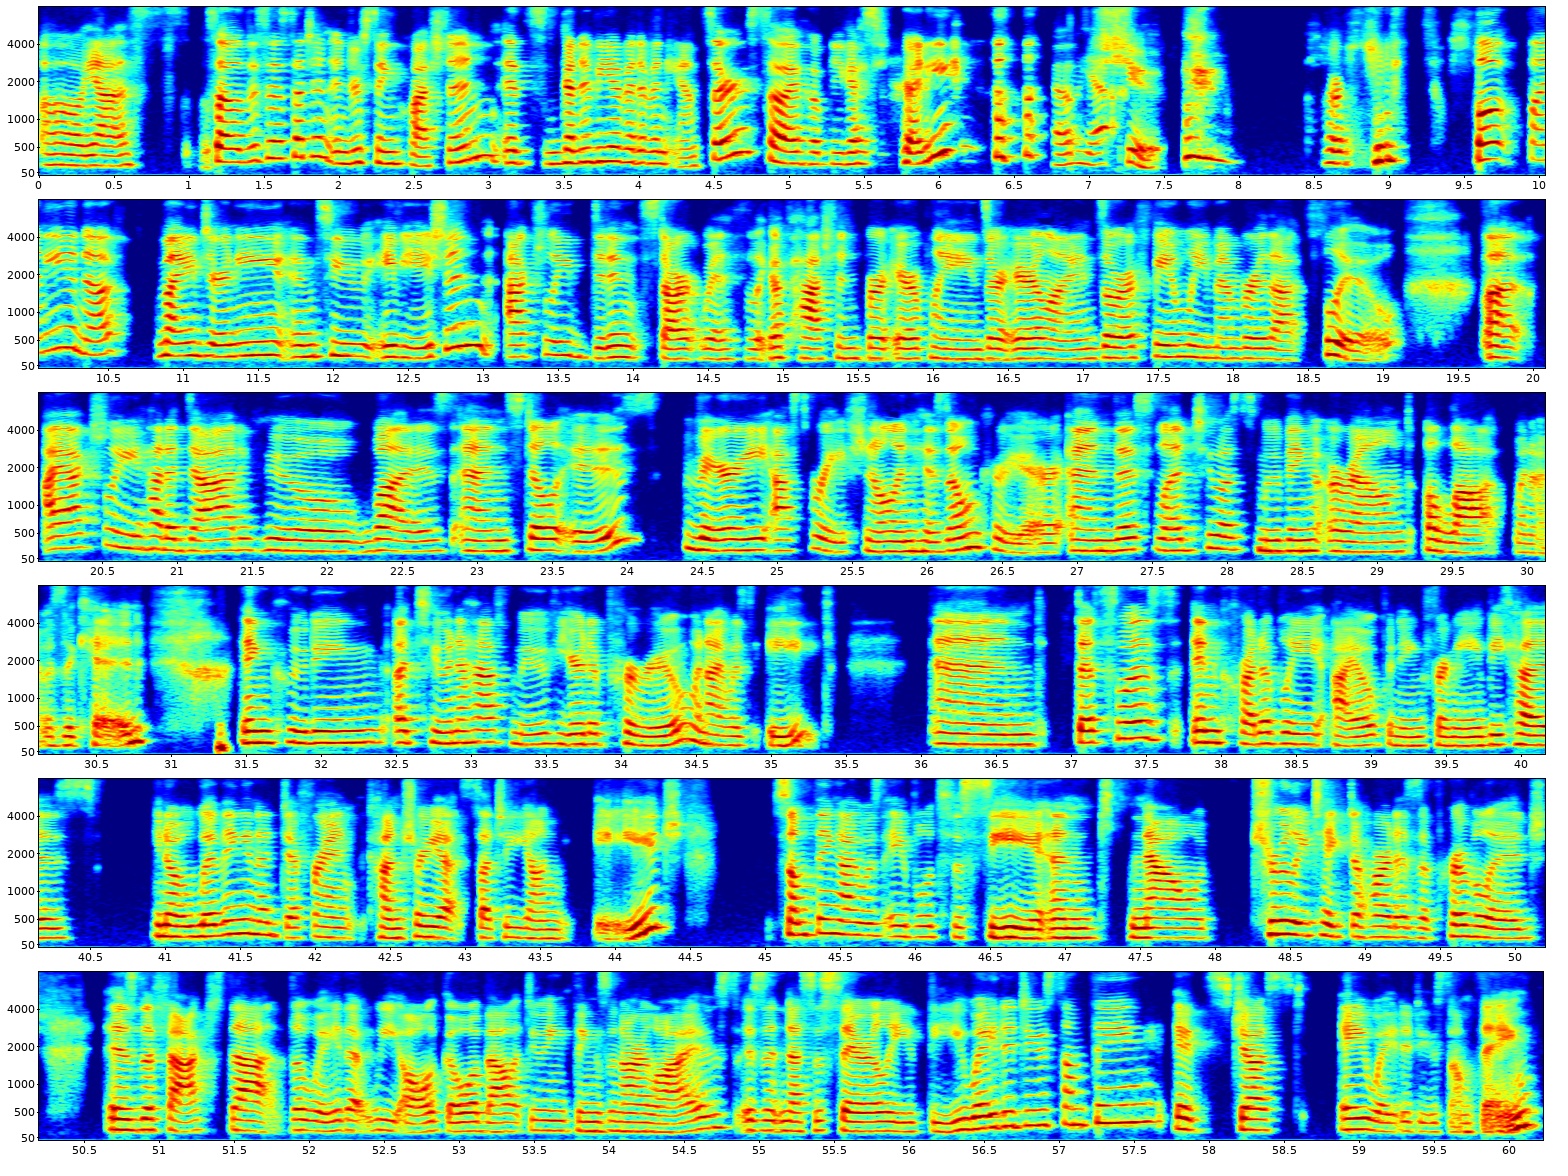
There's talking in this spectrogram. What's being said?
Oh, yes. So this is such an interesting question. It's going to be a bit of an answer, so I hope you guys are ready. oh yeah. Shoot. well, funny enough, my journey into aviation actually didn't start with like a passion for airplanes or airlines or a family member that flew. Uh, I actually had a dad who was and still is very aspirational in his own career. And this led to us moving around a lot when I was a kid, including a two and a half move year to Peru when I was eight. And this was incredibly eye opening for me because, you know, living in a different country at such a young age, something I was able to see and now truly take to heart as a privilege is the fact that the way that we all go about doing things in our lives isn't necessarily the way to do something, it's just a way to do something.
